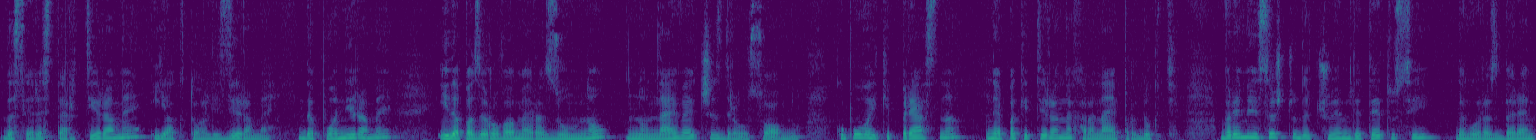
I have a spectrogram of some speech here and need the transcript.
да се рестартираме и актуализираме, да планираме и да пазаруваме разумно, но най-вече здравословно, купувайки прясна непакетирана храна и продукти. Време е също да чуем детето си, да го разберем.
